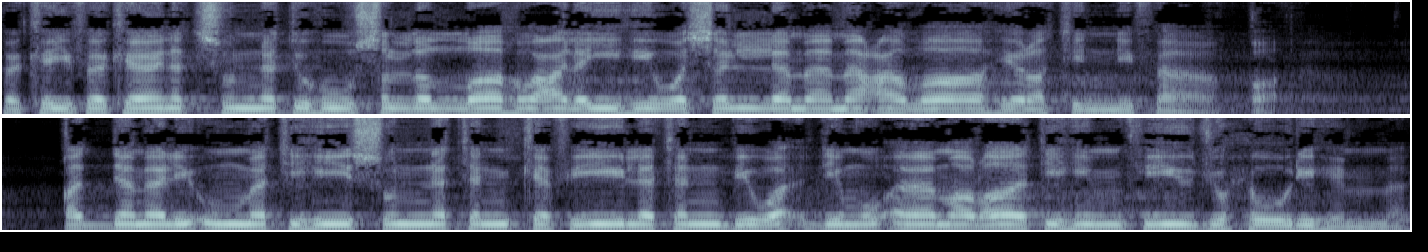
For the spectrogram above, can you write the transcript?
فكيف كانت سنته صلى الله عليه وسلم مع ظاهرة النفاق؟ قدم لأمته سنة كفيلة بوأد مؤامراتهم في جحورهم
